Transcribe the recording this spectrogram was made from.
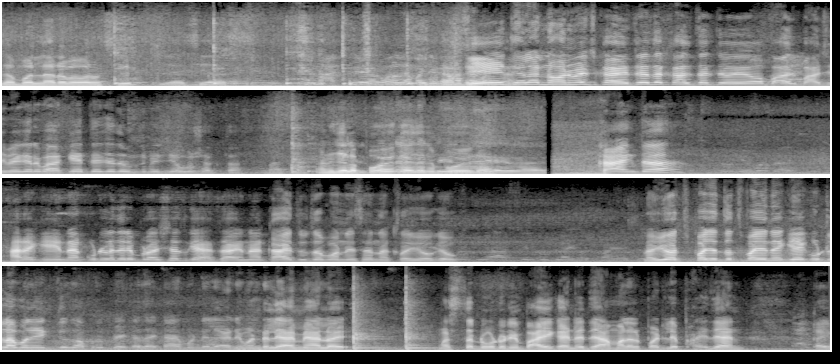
जमलणार बाबा हे ज्याला नॉनव्हेज खायचंय तर कालचा भाजी वगैरे बाकी आहे त्याच्यातून तुम्ही जेवू शकता. आणि ज्याला पोहे खायचे पोहे खा. काय म्हणता अरे घे ना कुठला तरी ब्रशच घ्यायचा आहे ना. काय तुझं पण असं नका यो घेऊ. ना योच पाहिजे तोच पाहिजे नाही घे कुठला पण. एक दिवस आपण आहे. काय मंडळी आणि मंडळी आम्ही आलोय. मस्त डोडोनी बाईक आहे ना ते आम्हाला पडले फायदे आणि काही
